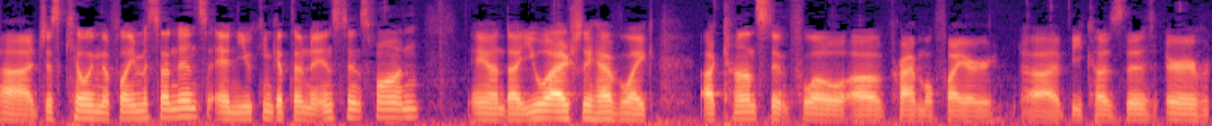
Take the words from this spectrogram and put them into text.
uh, just killing the flame ascendants, and you can get them to instant spawn, and uh, you will actually have like a constant flow of primal fire uh, because the or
